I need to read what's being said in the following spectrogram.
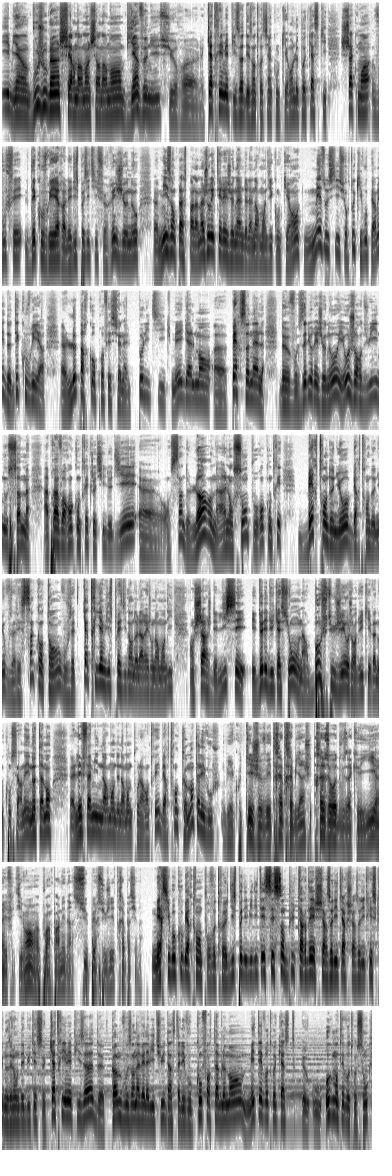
Eh bien, Boujoubin, cher Normand, cher Normand, bienvenue sur euh, le quatrième épisode des Entretiens Conquérants, le podcast qui, chaque mois, vous fait découvrir les dispositifs régionaux euh, mis en place par la majorité régionale de la Normandie conquérante, mais aussi, surtout, qui vous permet de découvrir euh, le parcours professionnel, politique, mais également personnel de vos élus régionaux. Et aujourd'hui, nous sommes, après avoir rencontré Clotilde Dier, au sein de l'Orne, à Alençon, pour rencontrer Bertrand Degnaud. Bertrand vous avez 50 ans, vous êtes quatrième vice-président de la région Normandie en charge des lycées et de l'éducation. On a un beau sujet aujourd'hui qui va nous concerner, notamment euh, les familles normandes et normandes pour la rentrée. Bertrand, comment allez-vous? Eh Bien écoutez, je vais très très bien, je suis très heureux de vous accueillir effectivement, on va pouvoir parler d'un super sujet très passionnant. Merci beaucoup Bertrand pour votre disponibilité. C'est sans plus tarder, chers auditeurs, chères auditrices, que nous allons débuter ce quatrième épisode. Comme vous en avez l'habitude, installez-vous confortablement, mettez votre casque ou augmentez votre son.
